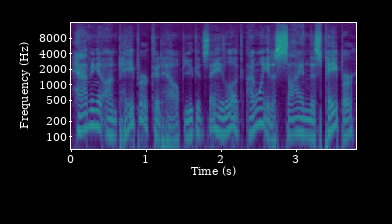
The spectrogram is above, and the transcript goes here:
having it on paper could help. You could say, hey, look, I want you to sign this paper.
